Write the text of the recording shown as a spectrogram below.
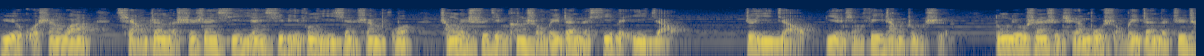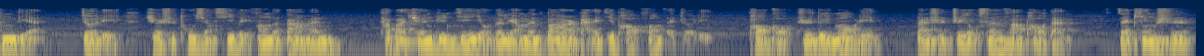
越过山洼，抢占了石山西沿西里凤一线山坡，成为石井坑守备站的西北一角。这一角叶挺非常重视。东流山是全部守备站的支撑点，这里却是突向西北方的大门。他把全军仅有的两门八二迫击炮放在这里，炮口直对茂林。但是只有三发炮弹，在平时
